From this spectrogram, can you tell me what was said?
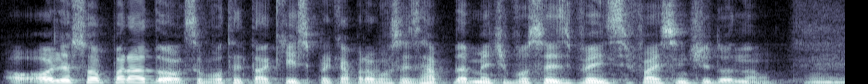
Olha só o paradoxo, eu vou tentar aqui explicar para vocês rapidamente vocês veem se faz sentido ou não. Hum.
